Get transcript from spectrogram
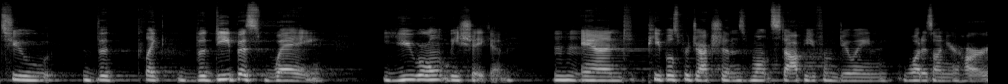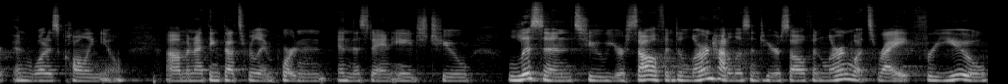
to the like the deepest way you won't be shaken and people's projections won't stop you from doing what is on your heart and what is calling you. Um, and i think that's really important in this day and age to listen to yourself and to learn how to listen to yourself and learn what's right for you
